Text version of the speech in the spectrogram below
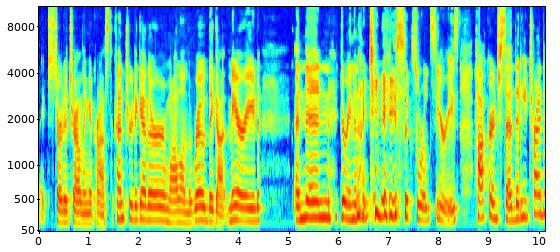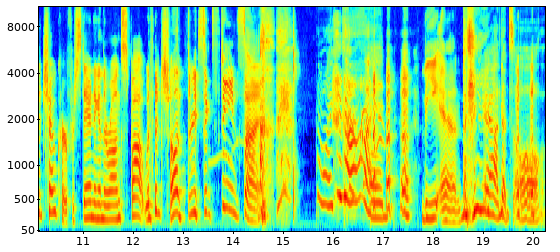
They started traveling across the country together. While on the road, they got married. And then during the 1986 World Series, Hawkridge said that he tried to choke her for standing in the wrong spot with a John 316 sign. Oh my god. the end. yeah, that's all.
